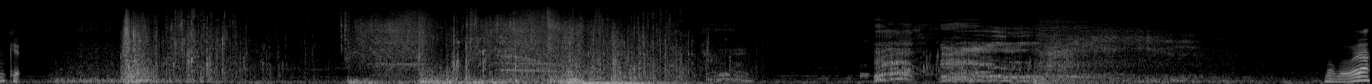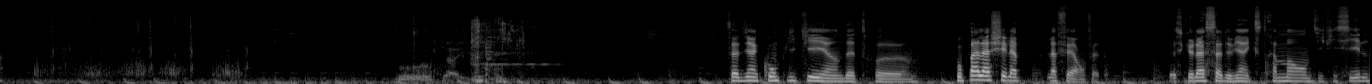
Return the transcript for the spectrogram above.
Okay. Bah voilà. Ça devient compliqué hein, d'être... euh, Faut pas lâcher la- l'affaire en fait. Parce que là ça devient extrêmement difficile.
